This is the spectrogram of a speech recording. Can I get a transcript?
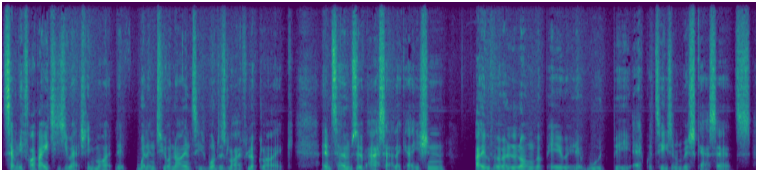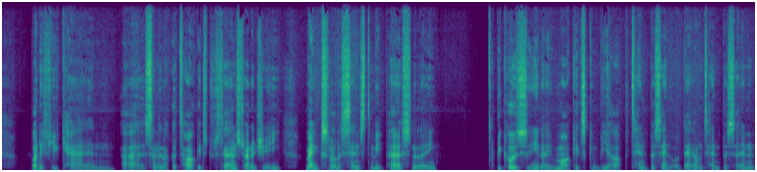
75, 80s, you actually might live well into your 90s. What does life look like? In terms of asset allocation, over a longer period, it would be equities and risk assets but if you can, uh, something like a targeted return strategy makes a lot of sense to me personally because you know markets can be up 10% or down 10%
